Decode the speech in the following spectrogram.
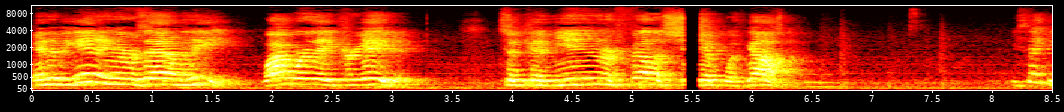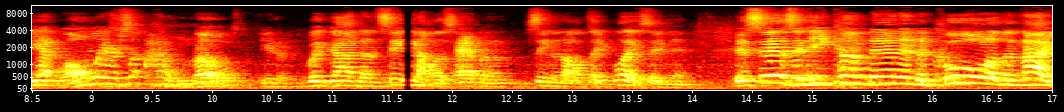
In the beginning, there was Adam and Eve. Why were they created? To commune or fellowship with God. You think he got lonely or something? I don't know. You know, but God done seen all this happen seen it all take place. Amen. It says that he come down in the cool of the night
